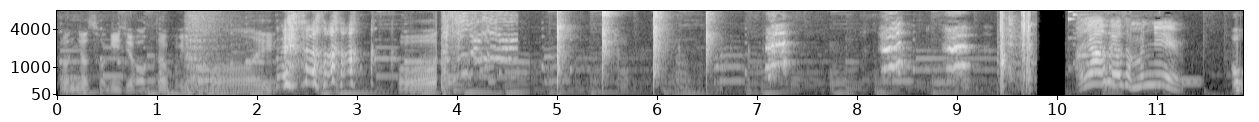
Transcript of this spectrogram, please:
그런 녀석이 이제 없다고요. 어이. 어. 안녕하세요 전무님 어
